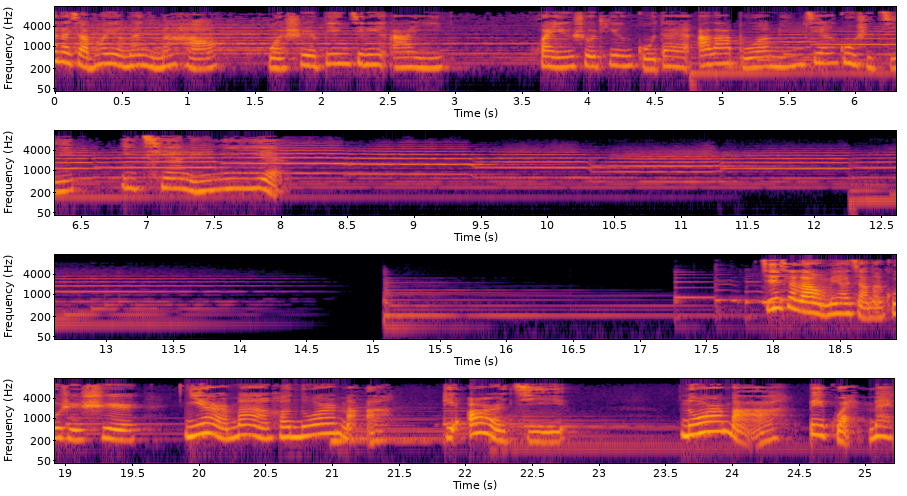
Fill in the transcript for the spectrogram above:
爱的小朋友们，你们好，我是冰激凌阿姨，欢迎收听《古代阿拉伯民间故事集一千零一夜》。接下来我们要讲的故事是《尼尔曼和努尔玛》第二集，努尔玛被拐卖。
